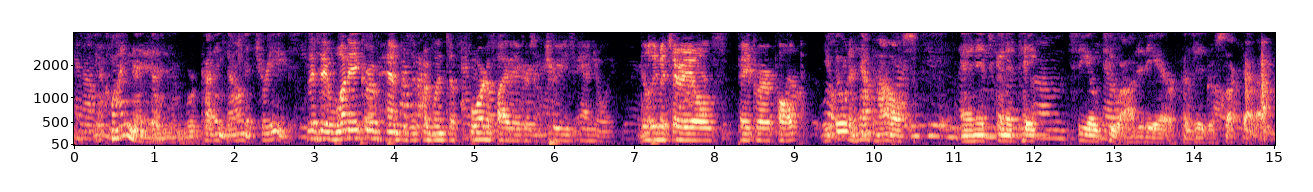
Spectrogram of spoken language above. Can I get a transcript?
and climate. and- We're cutting down the trees. They say one acre of hemp is equivalent to four to five acres of trees annually. Building materials, paper, pulp. You build a hemp house and it's gonna take CO2 out of the air because it'll suck that out.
